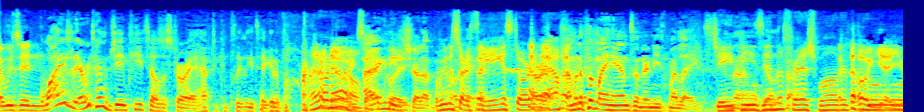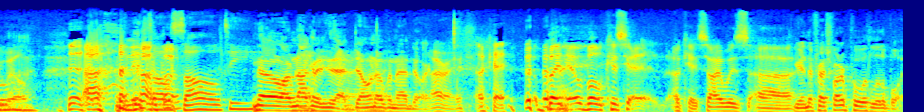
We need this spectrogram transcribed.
I was in. Why is it every time JP tells a story, I have to completely take it apart? I don't I know, know. exactly. I need to shut up. We're going to start singing a story now. I'm going to put my hands underneath my legs. and then I'll JP's in the freshwater pool. Oh yeah, you will. And it's all salty. No, I'm not going to do that. Don't open that door. All right. Okay. But uh, well, because okay, so I was uh, You're in the freshwater pool with a little boy.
